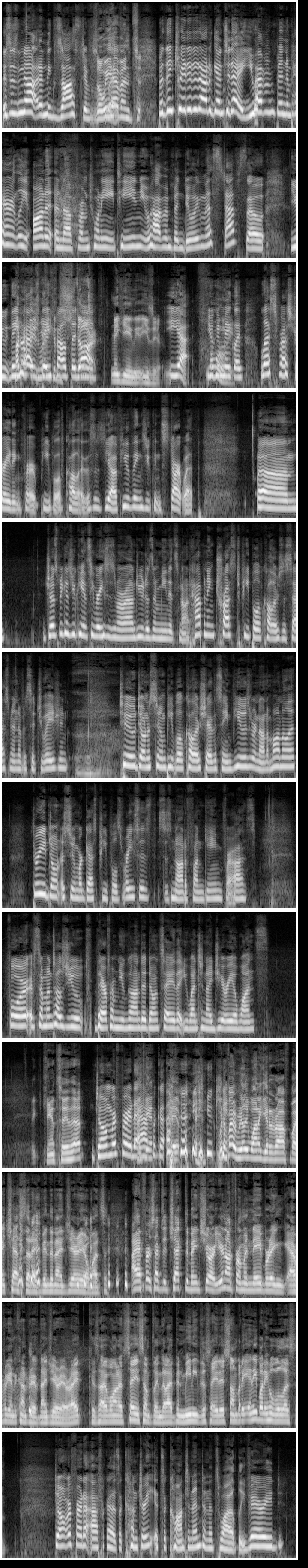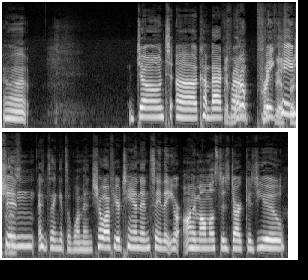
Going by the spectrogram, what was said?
This is not an exhaustive. So we list. haven't. But they tweeted it out again today. You haven't been apparently on it enough from 2018. You haven't been doing this stuff, so you they Hundred had, ways they felt the start need. making it easier. Yeah, you can make life less frustrating for people of color. This is yeah, a few things you can start with. Um, just because you can't see racism around you doesn't mean it's not happening. Trust people of color's assessment of a situation. Two, don't assume people of color share the same views. We're not a monolith. Three, don't assume or guess people's races. This is not a fun game for us. Four, if someone tells you they're from Uganda, don't say that you went to Nigeria once. Can't say that. Don't refer to I Africa. eh, what if I really want to get it off my chest that I've been to Nigeria once? I first have to check to make sure you're not from a neighboring African country of Nigeria, right? Because I want to say something that I've been meaning to say to somebody, anybody who will listen. Don't refer to Africa as a country. It's a continent and it's wildly varied. Uh, don't uh, come back from prick this person vacation. I think it's a woman. Show off your tan and say that you're. I'm almost as dark as you.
